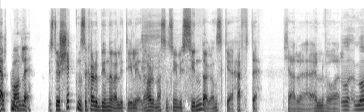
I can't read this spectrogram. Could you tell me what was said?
helt vanlig. Hvis du er skitten, så kan du begynne veldig tidlig. Da har du mest sannsynlig synda ganske heftig, kjære elleve år. Må, må,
